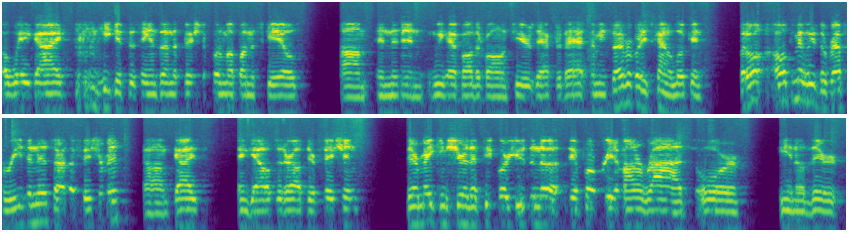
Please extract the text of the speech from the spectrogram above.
a weigh guy, he gets his hands on the fish to put them up on the scales. Um, and then we have other volunteers after that. I mean, so everybody's kind of looking. But ultimately, the referees in this are the fishermen, um, guys and gals that are out there fishing. They're making sure that people are using the, the appropriate amount of rods, or you know, they're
